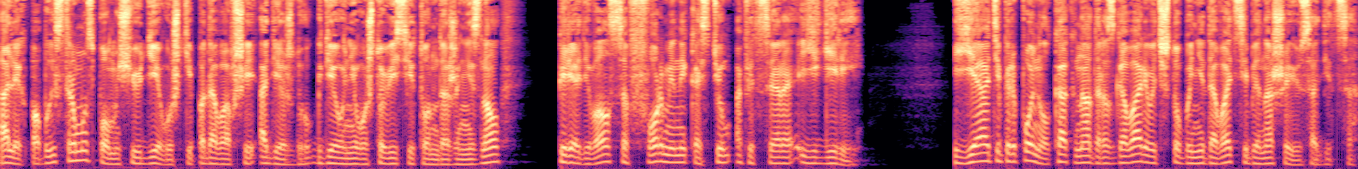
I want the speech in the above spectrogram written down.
Олег по-быстрому, с помощью девушки, подававшей одежду, где у него что висит, он даже не знал, переодевался в форменный костюм офицера егерей. Я теперь понял, как надо разговаривать, чтобы не давать себе на шею садиться.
